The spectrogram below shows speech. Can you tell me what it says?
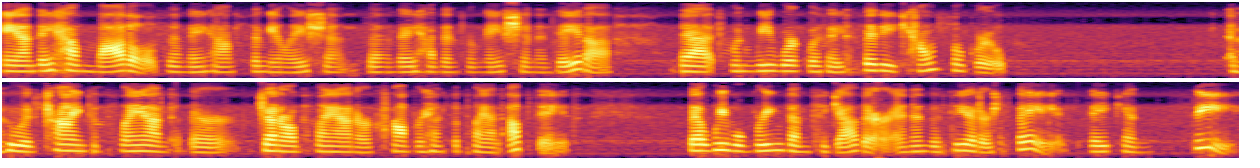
And they have models and they have simulations and they have information and data that when we work with a city council group who is trying to plan their general plan or comprehensive plan update, that we will bring them together and in the theater space they can see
